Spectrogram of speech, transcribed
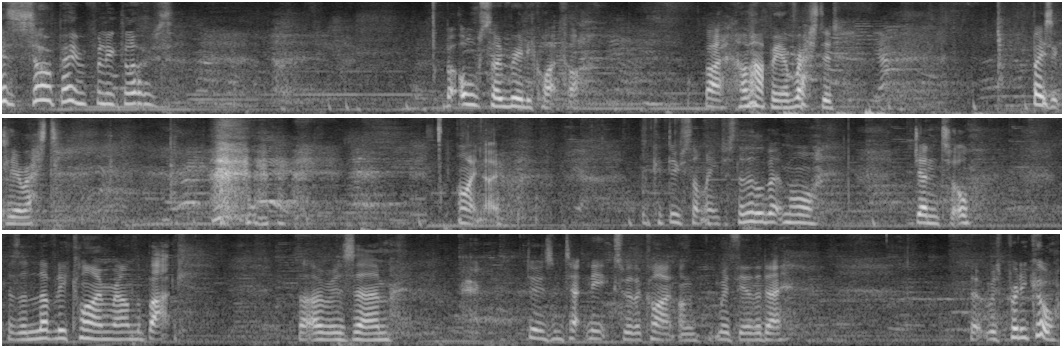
It's so painfully close. But also really quite far. Right, I'm happy, I've rested. Basically a rest. I know. We could do something just a little bit more gentle. There's a lovely climb around the back that I was um, doing some techniques with a client on with the other day. That was pretty cool.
